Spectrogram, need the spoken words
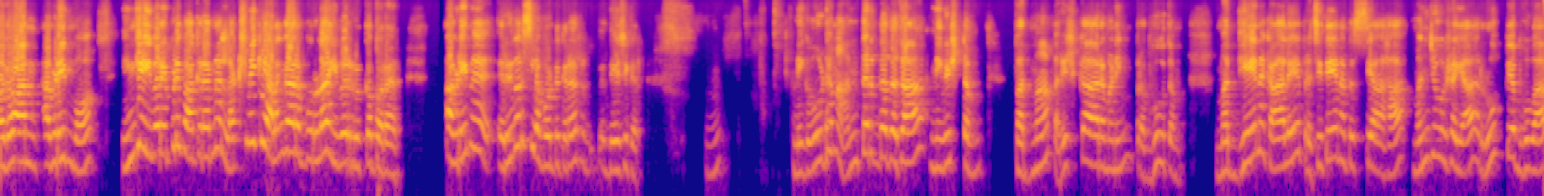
பகவான் அப்படிம்போ இங்க இவர் எப்படி பாக்குறாருன்னா லக்ஷ்மிக்கு அலங்கார பொருளா இவர் இருக்க போறார். அப்படின்னு ரிவர்ஸ்ல போட்டுக்கிறார் தேசிகர். நிகூடம் அந்தர்ததா நிவிஷ்டம் பத்மா பரிஷ்காரமணிம் பிரபூதம். மத்தியேன காலே பிரச்சிதேன தஸ்யாக மஞ்சூஷையா ரூபிய புவா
